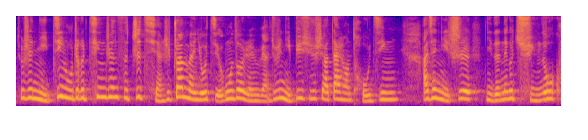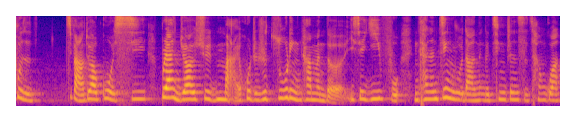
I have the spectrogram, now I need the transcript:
就是你进入这个清真寺之前，是专门有几个工作人员，就是你必须是要戴上头巾，而且你是你的那个裙子或裤子。基本上都要过膝，不然你就要去买或者是租赁他们的一些衣服，你才能进入到那个清真寺参观。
